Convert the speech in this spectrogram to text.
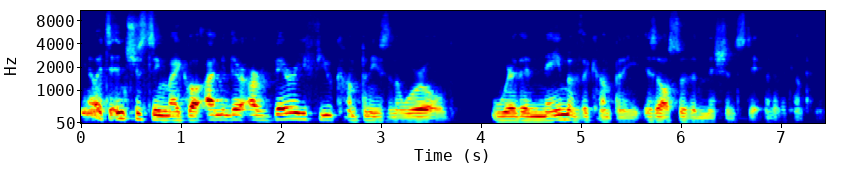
You know, it's interesting, Michael. I mean, there are very few companies in the world where the name of the company is also the mission statement of the company.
